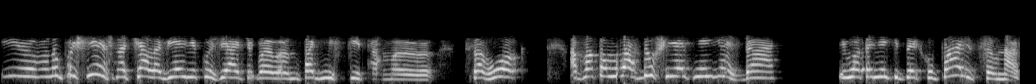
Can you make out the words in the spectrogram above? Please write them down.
И, ну, пришли сначала веник взять, э, подмести там э, совок, а потом у вас душ летний есть, да. И вот они теперь купаются в нас.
